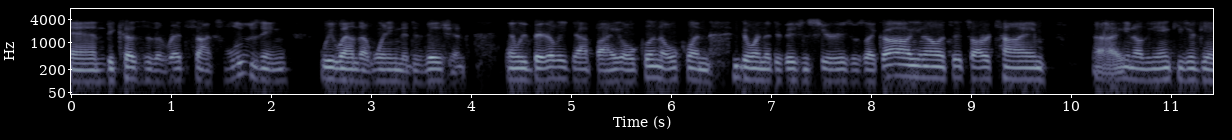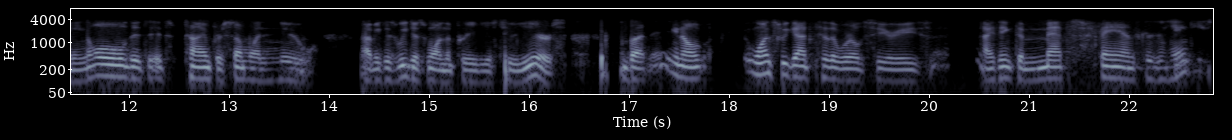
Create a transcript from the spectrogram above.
and because of the Red Sox losing, we wound up winning the division. And we barely got by Oakland. Oakland during the division series was like, oh, you know, it's it's our time. Uh, you know, the Yankees are getting old. It's it's time for someone new. Uh, because we just won the previous two years. But you know, once we got to the World Series, I think the Mets fans, because the Yankees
